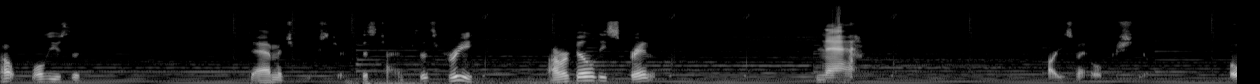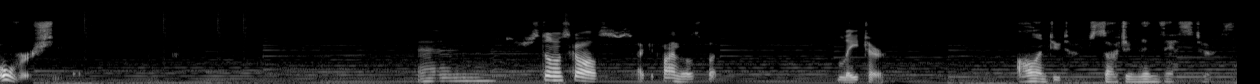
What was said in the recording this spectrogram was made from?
Oh, we'll use the damage booster this time, because it's free. Armor ability, sprint. Nah. I'll use my overshield. Overshield. And still no skulls. I could find those, but later. All in due time, Sergeant Lindsay Esters.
